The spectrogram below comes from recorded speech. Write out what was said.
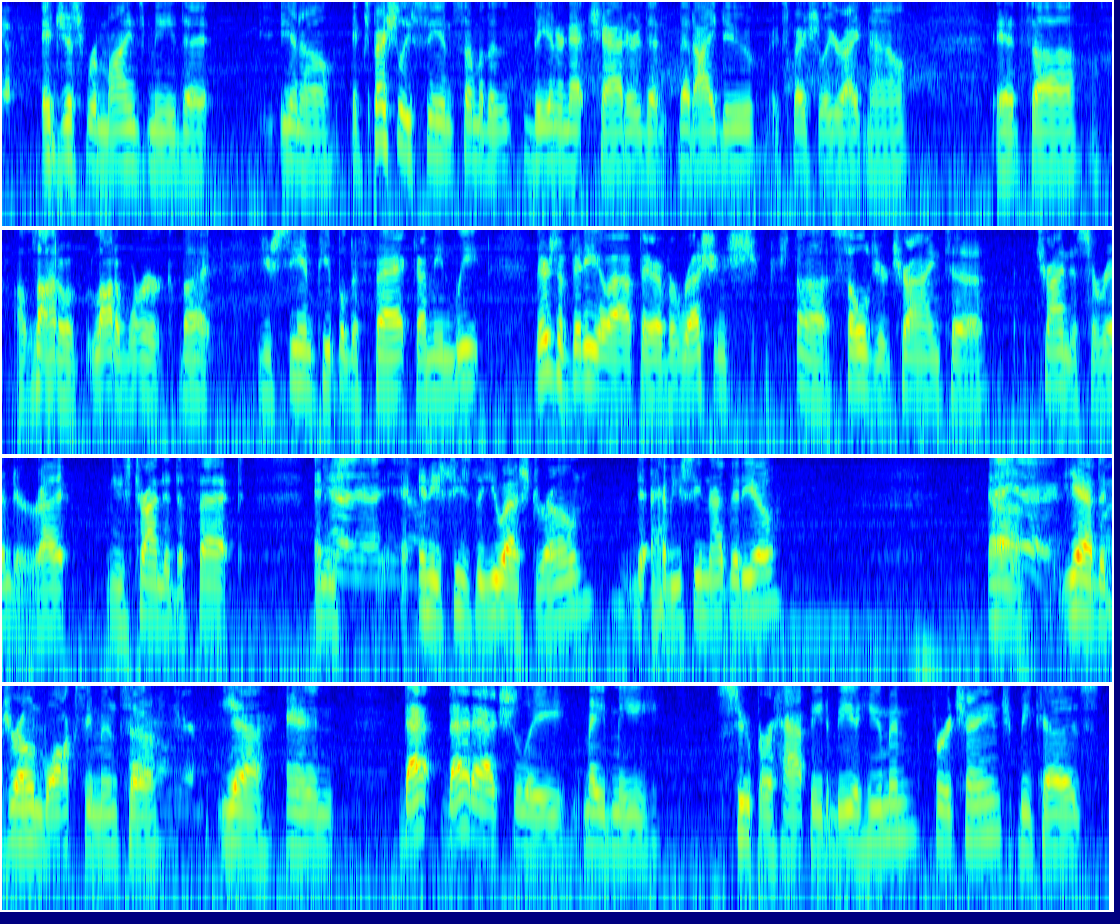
yep. it just reminds me that you know, especially seeing some of the, the internet chatter that, that I do, especially right now, it's uh, a lot of lot of work. But you're seeing people defect. I mean, we there's a video out there of a Russian sh- uh, soldier trying to trying to surrender. Right, he's trying to defect, and yeah, he's yeah, yeah. and he sees the U.S. drone. Have you seen that video? Yeah, uh, yeah, yeah, the drone walks him into yeah, and that that actually made me super happy to be a human for a change because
